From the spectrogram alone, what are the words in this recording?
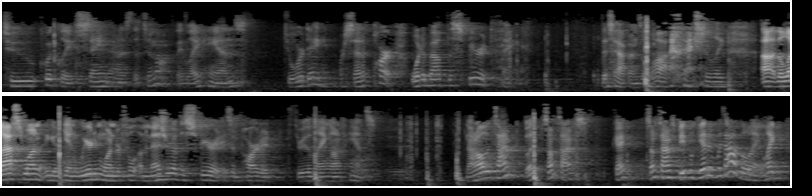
too quickly. Same as the Tanakh. They lay hands to ordain or set apart. What about the Spirit thing? This happens a lot, actually. Uh, the last one, again, weird and wonderful. A measure of the Spirit is imparted through the laying on of hands. Not all the time, but sometimes. Okay? Sometimes people get it without the laying. Like,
